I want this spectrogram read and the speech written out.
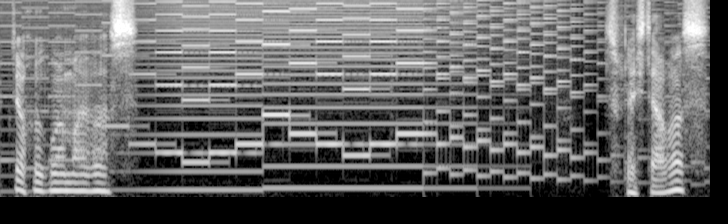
Sagt ja auch irgendwann mal was. Ist vielleicht da was?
